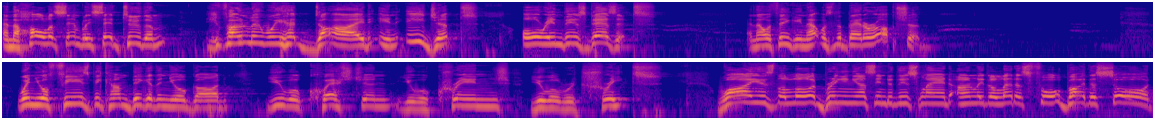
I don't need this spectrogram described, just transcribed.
And the whole assembly said to them, If only we had died in Egypt or in this desert. And they were thinking that was the better option. When your fears become bigger than your God, you will question, you will cringe, you will retreat. Why is the Lord bringing us into this land only to let us fall by the sword?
